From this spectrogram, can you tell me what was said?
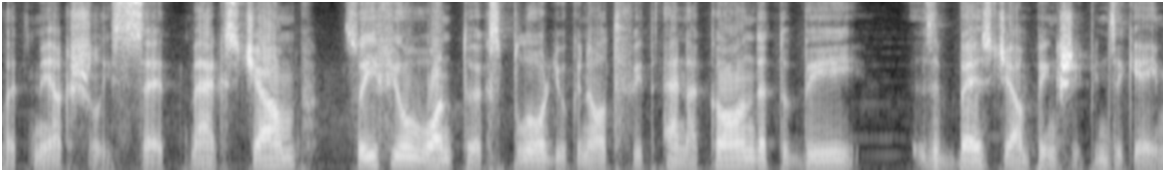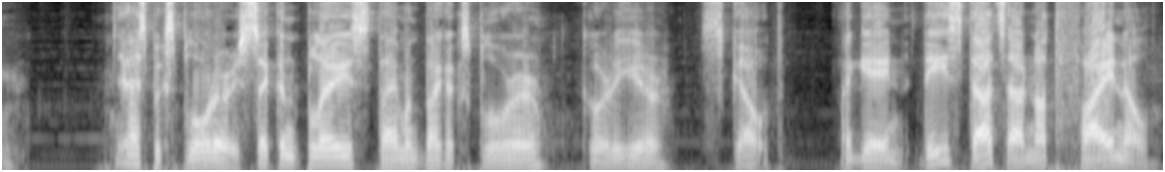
Let me actually set max jump. So if you want to explore you can outfit Anaconda to be the best jumping ship in the game. Asp Explorer is second place, Diamondback Explorer, Courier, Scout. Again, these stats are not final.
